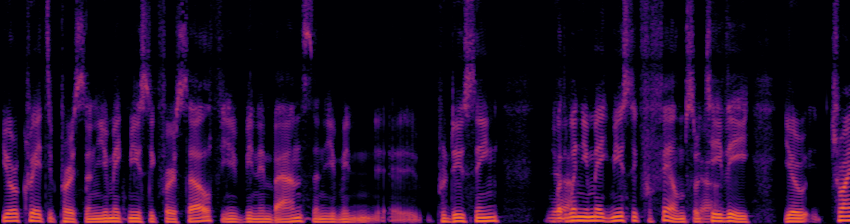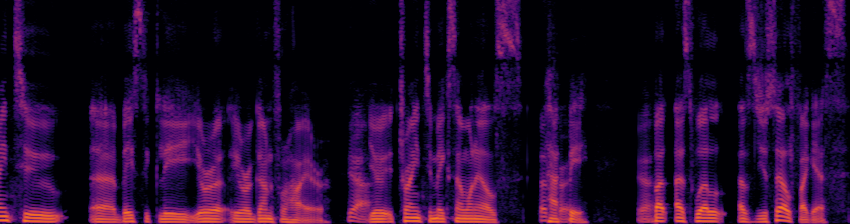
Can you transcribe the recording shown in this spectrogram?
You're a creative person. You make music for yourself. You've been in bands and you've been uh, producing. But when you make music for films or Yeah. TV, you're trying to uh, basically you're a, you're a gun for hire. Yeah. You're trying to make someone else That's happy, right. yeah but as well as yourself, I guess.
